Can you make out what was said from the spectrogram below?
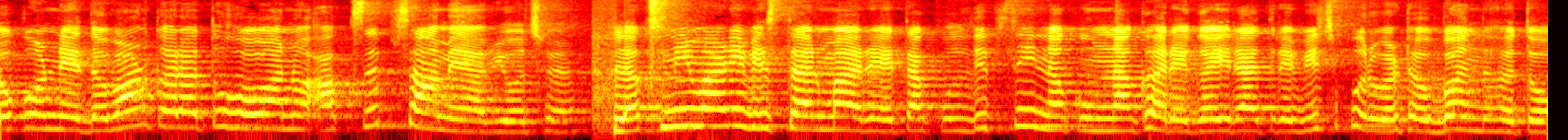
લોકોને દબાણ કરાતું હોવાનો આક્ષેપ સામે આવ્યો છે. લક્ષ્મીવાણી વિસ્તારમાં રહેતા કુલદીપસિંહ નકુમના ઘરે ગઈ રાત્રે વીજ પુરવઠો બંધ હતો.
